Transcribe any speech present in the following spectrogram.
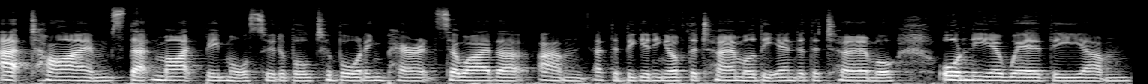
at times that might be more suitable to boarding parents. So either um, at the beginning of the term or the end of the term or, or near where the um,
